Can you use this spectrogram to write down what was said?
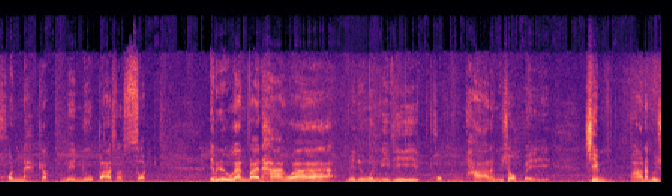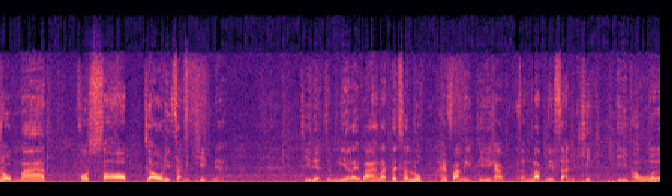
พ้นนะกับเมนูปลาสดๆ เดี๋ยวไปดูกันปลายทางว่าเมนูวันนี้ที่ผมพาท่านผู้ชมไปชิม พาท่านผู้ชมมาทดสอบเจ้านิสสันคิกเนี่ย ทีเด็ดจะมีอะไรบ้าง และไปสรุปให้ฟังอีกทีครับสำหรับนิสสันคิก e-power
